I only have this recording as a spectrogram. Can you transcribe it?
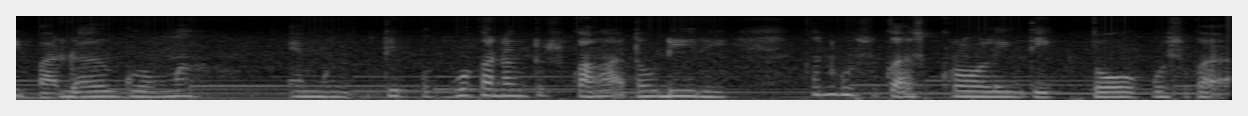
Ih padahal gue mah emang tipe gue kadang tuh suka nggak tahu diri. Kan gue suka scrolling TikTok gue suka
